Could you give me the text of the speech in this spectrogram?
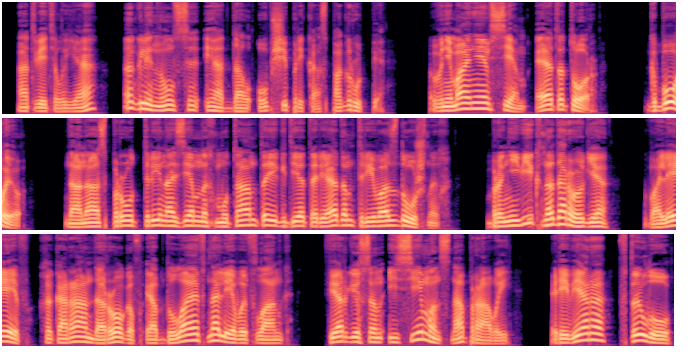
— ответил я, оглянулся и отдал общий приказ по группе. «Внимание всем, это Тор. К бою. На нас прут три наземных мутанта и где-то рядом три воздушных. Броневик на дороге. Валеев, Хакаранда, Рогов и Абдулаев на левый фланг, Фергюсон и Симмонс на правый, Ривера в тылу.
